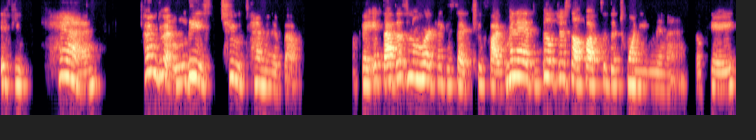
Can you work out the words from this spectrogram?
if you can try and do at least two 10 minute bouts Okay, if that doesn't work, like I said, two five minutes, build yourself up to the 20 minutes. Okay,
